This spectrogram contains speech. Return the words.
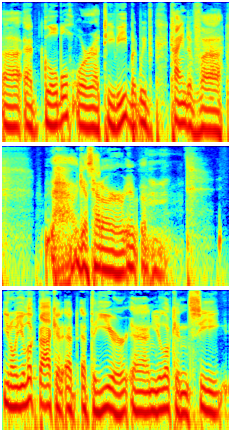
uh, at Global or uh, TV, but we've kind of, uh, I guess, had our. Um, you know, you look back at, at, at, the year and you look and see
